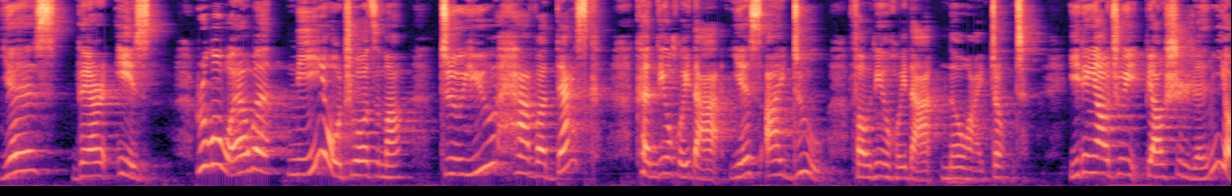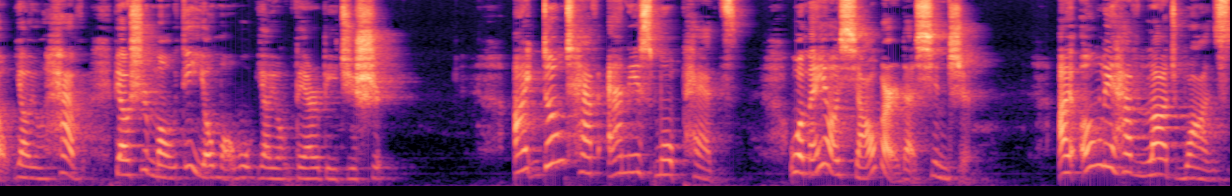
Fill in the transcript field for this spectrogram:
Yes, there is。如果我要问你有桌子吗？Do you have a desk？肯定回答 Yes, I do。否定回答 No, I don't。 一定要注意，表示人有要用 have，表示某地有某物要用 there be 句式。I don't have any small pads，我没有小本的信纸。I only have large ones，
